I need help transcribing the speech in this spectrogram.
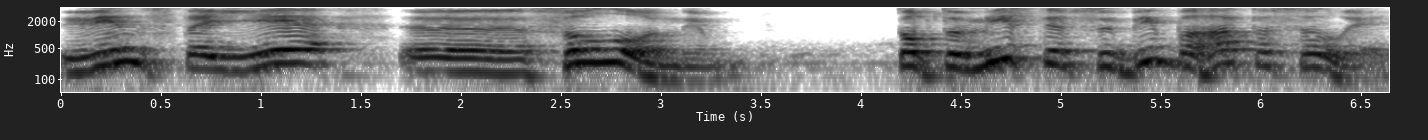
він стає е, солоним. Тобто містить в собі багато селей.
